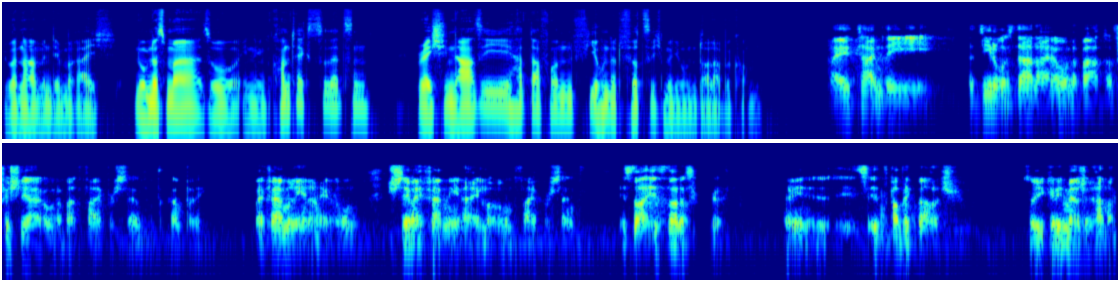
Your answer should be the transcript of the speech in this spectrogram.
Übernahmen in dem Bereich. Nur um das mal so in den Kontext zu setzen. Ray Shinazi hat davon 440 Millionen Dollar bekommen. By the time the the deal was done, I own about, officially, I own about 5% of the company. My family and I own, say my family and I own 5%. It's not, it's not a secret. I mean, it's, it's public knowledge. So you can imagine how much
